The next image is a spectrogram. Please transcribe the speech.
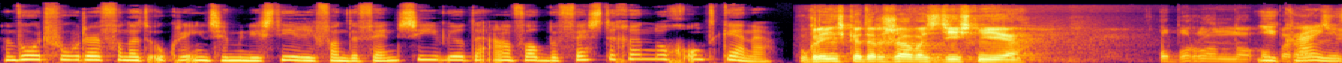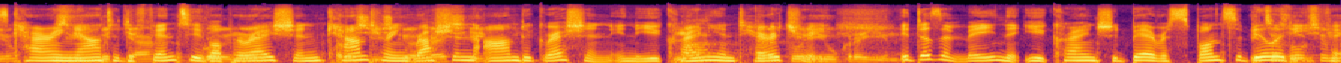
Een woordvoerder van het Oekraïense ministerie van Defensie wil de aanval bevestigen nog ontkennen. Українська держава здійснює Ukraine is carrying out a defensive operation countering Russian armed aggression in the Ukrainian territory. It doesn't mean that Ukraine should bear responsibility for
